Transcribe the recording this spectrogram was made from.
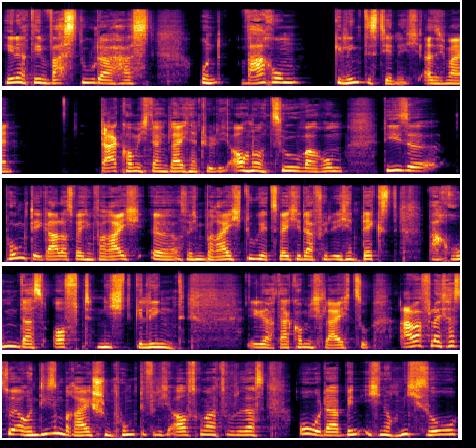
je nachdem, was du da hast und warum gelingt es dir nicht. Also ich meine, da komme ich dann gleich natürlich auch noch zu, warum diese Punkte, egal aus welchem Bereich, äh, aus welchem Bereich du jetzt welche da dich entdeckst, warum das oft nicht gelingt. Wie gesagt, da komme ich gleich zu. Aber vielleicht hast du ja auch in diesem Bereich schon Punkte für dich ausgemacht, wo du sagst, oh, da bin ich noch nicht so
